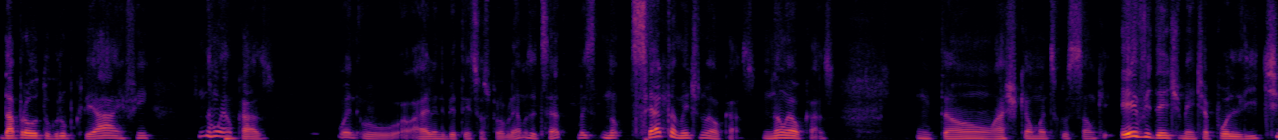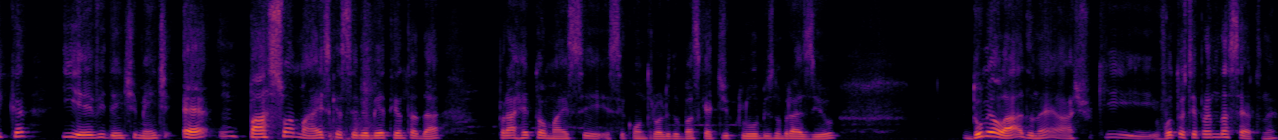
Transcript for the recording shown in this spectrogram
dar para outro grupo criar, enfim. Não é o caso. O, a LNB tem seus problemas, etc. Mas não, certamente não é o caso. Não é o caso. Então, acho que é uma discussão que, evidentemente, é política e, evidentemente, é um passo a mais que a CBB tenta dar para retomar esse, esse controle do basquete de clubes no Brasil. Do meu lado, né, acho que vou torcer para não dar certo, né?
